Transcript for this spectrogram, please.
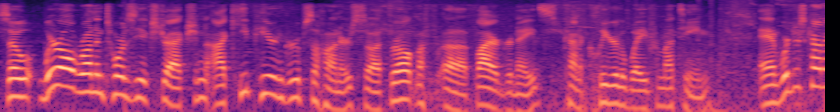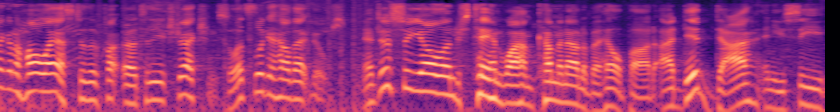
So we're all running towards the extraction. I keep hearing groups of hunters, so I throw out my uh, fire grenades, kind of clear the way for my team and we're just kind of going to haul ass to the uh, to the extraction. So let's look at how that goes. And just so y'all understand why I'm coming out of a hell pod, I did die, and you see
